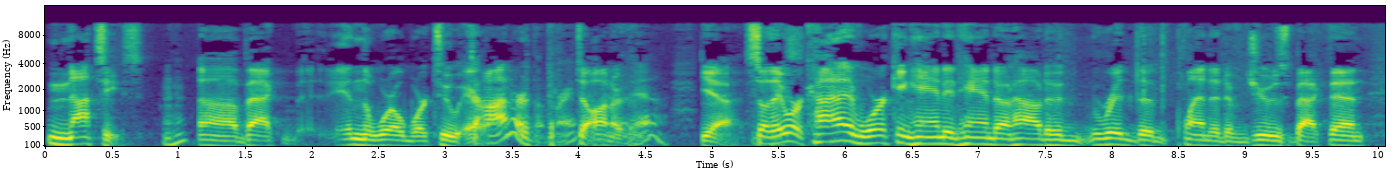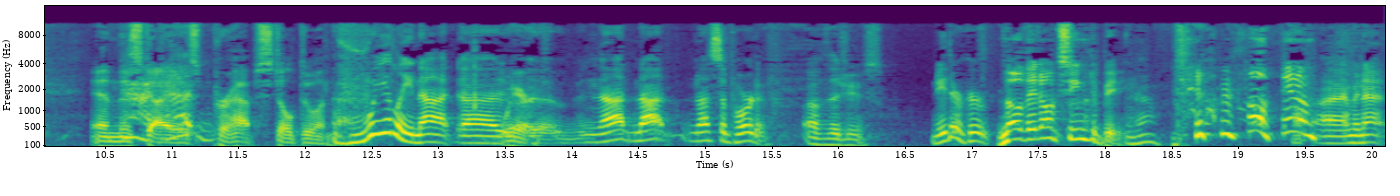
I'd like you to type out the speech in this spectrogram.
Nazis uh, back in the World War II era. to honor them, right? To honor them. Yeah. Yeah. So they were kind of working hand in hand on how to rid the planet of Jews back then, and this Yeah, guy that- is perhaps still doing that. Really not uh, Weird. uh, not not not supportive of the Jews. Neither group. No, they don't seem to be. No. no, they don't. I mean, I,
